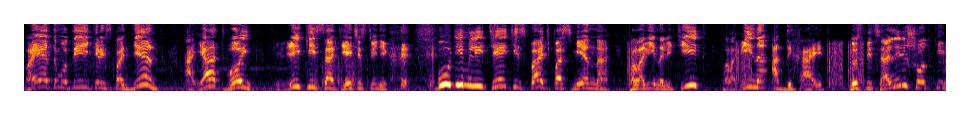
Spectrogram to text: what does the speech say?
Поэтому ты и корреспондент, а я твой великий соотечественник. Будем лететь и спать посменно. Половина летит, половина отдыхает. Но специальной решетки,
